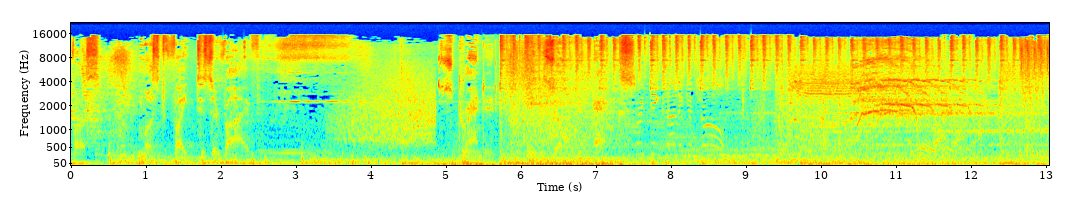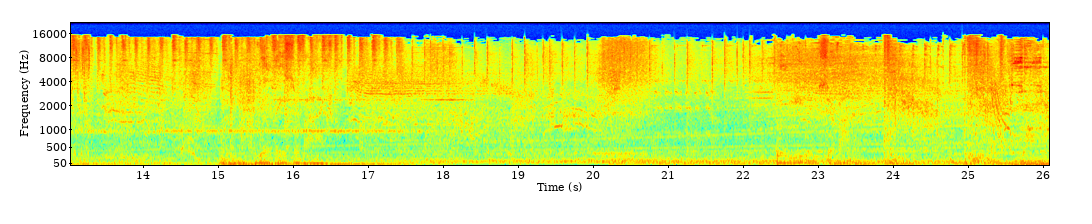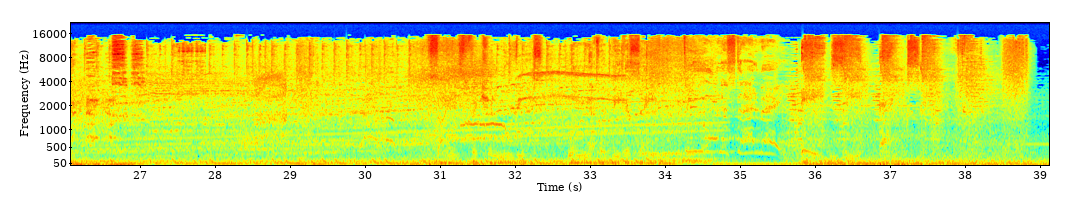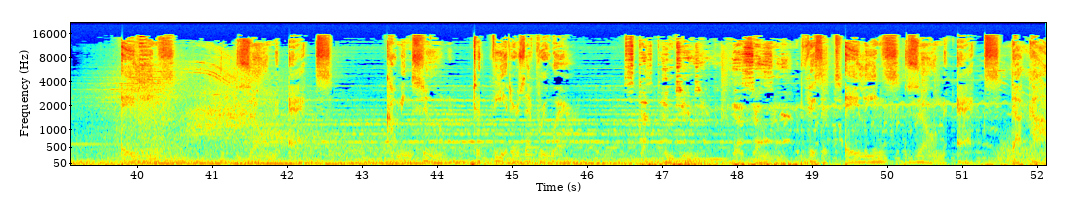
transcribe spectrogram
of us must fight to survive. AZX. Aliens Zone X. Coming soon to theaters everywhere. Step into the zone. Visit alienszonex.com.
